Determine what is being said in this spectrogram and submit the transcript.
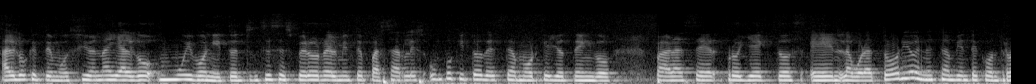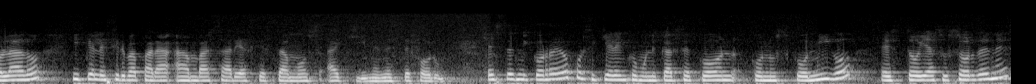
algo que te emociona y algo muy bonito. Entonces espero realmente pasarles un poquito de este amor que yo tengo para hacer proyectos en laboratorio, en este ambiente controlado y que les sirva para ambas áreas que estamos aquí en este foro. Este es mi correo por si quieren comunicarse con, con, conmigo, estoy a sus órdenes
